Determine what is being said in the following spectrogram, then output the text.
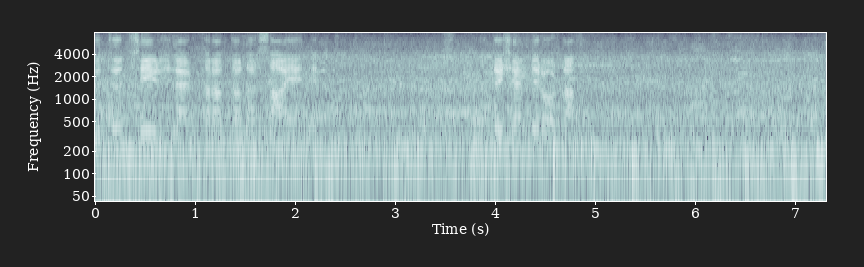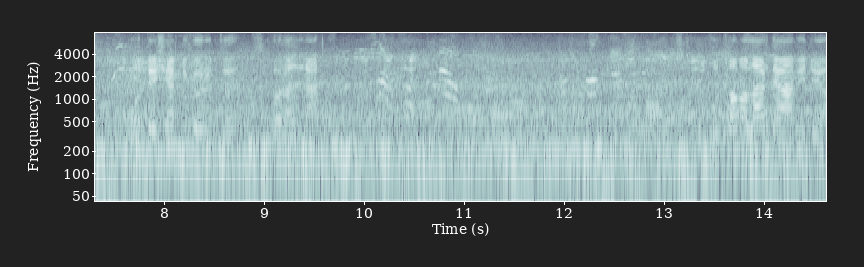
Bütün seyirciler, taraftarlar sahaya indi. Muhteşem bir ortam. Muhteşem bir görüntü spor adına. Kutlamalar devam ediyor.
